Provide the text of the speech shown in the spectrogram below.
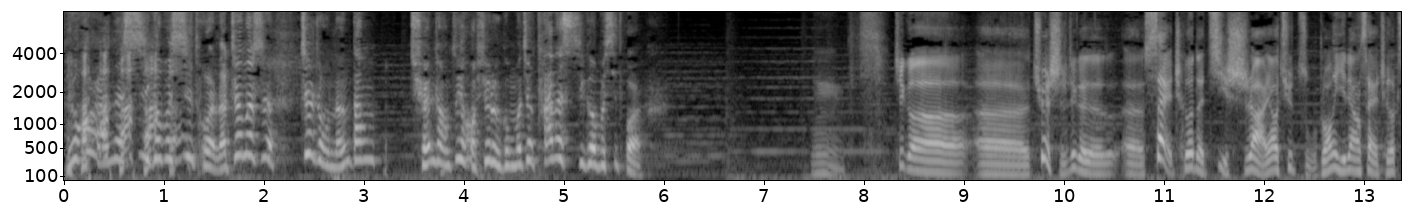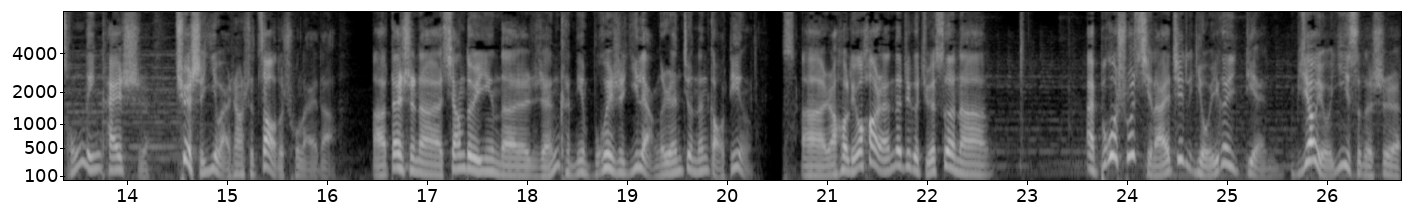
刘昊然那细胳膊细腿的，真的是这种能当全场最好修理工吗？就他那细胳膊细腿。嗯，这个呃，确实，这个呃，赛车的技师啊，要去组装一辆赛车，从零开始，确实一晚上是造得出来的啊。但是呢，相对应的人肯定不会是一两个人就能搞定啊。然后刘昊然的这个角色呢，哎，不过说起来，这里有一个点比较有意思的是。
